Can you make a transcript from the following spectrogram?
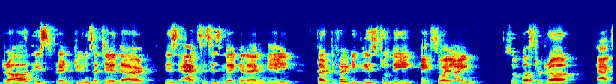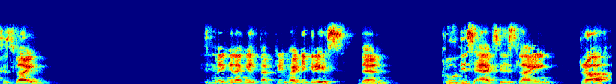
draw this front view in such a way that this axis is making an angle 35 degrees to the xy line. So first draw axis line is making an angle 35 degrees. Then through this axis line draw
